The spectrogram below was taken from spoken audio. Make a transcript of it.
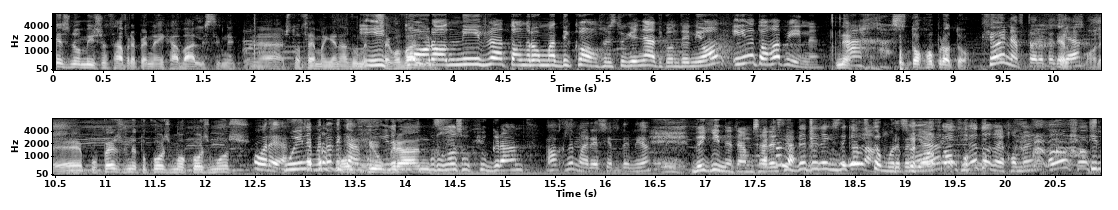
Ποιες νομίζω θα έπρεπε να είχα βάλει στην, εκ- ε, στο θέμα για να δούμε τις Η έχω βάλει; κορονίδα των ρομαντικών χριστουγεννιάτικων ταινιών είναι το αγάπη είναι. Ναι, Άχαστο. το έχω πρώτο. Ποιο είναι αυτό, ρε παιδιά; Έλα, μωρέ, που παίζουν του κόσμου ο κόσμος. Ωραία. Που είναι, και μετά τι πρωθυπουργός- κάνουμε. Hugh είναι Grant. πρωθυπουργός ο Hugh Grant. Αχ, δεν μου αρέσει αυτή η ταινία. Δεν γίνεται να μη σ' αρέσει, Καλά. δεν την έχεις δει καλά. Δώστε μου, ρε, παιδιά. Όχι, όχι, δεν το δέχομαι. Όχι, όχι. Την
